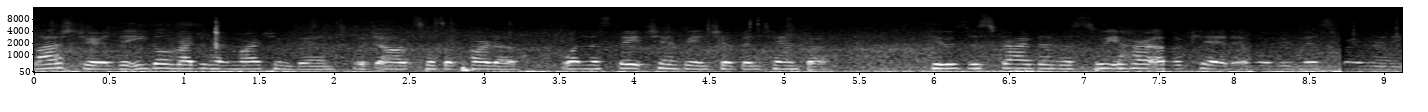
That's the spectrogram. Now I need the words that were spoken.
Last year, the Eagle Regiment Marching Band, which Alex was a part of, won the state championship in Tampa. He was described as a sweetheart of a kid and will be missed by many.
